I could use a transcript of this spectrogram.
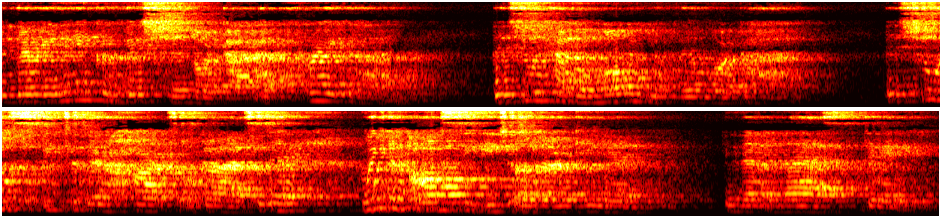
if there be any conviction, Lord God, I pray, God, that you would have a moment with them, Lord God that you would speak to their hearts, oh God, so that we can all see each other again in that last day.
